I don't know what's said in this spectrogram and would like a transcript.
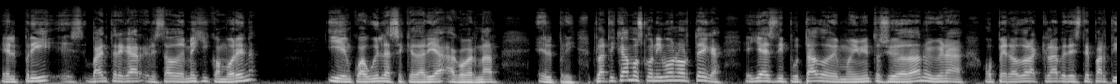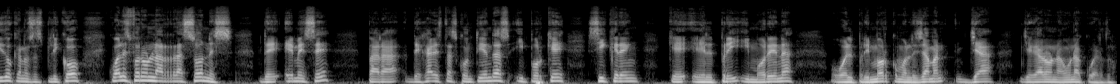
el PRI va a entregar el Estado de México a Morena y en Coahuila se quedaría a gobernar el PRI. Platicamos con Ivonne Ortega, ella es diputado de Movimiento Ciudadano y una operadora clave de este partido que nos explicó cuáles fueron las razones de MC para dejar estas contiendas y por qué sí creen que el PRI y Morena o el Primor como les llaman ya llegaron a un acuerdo.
